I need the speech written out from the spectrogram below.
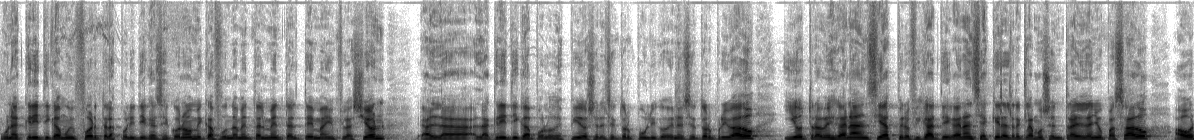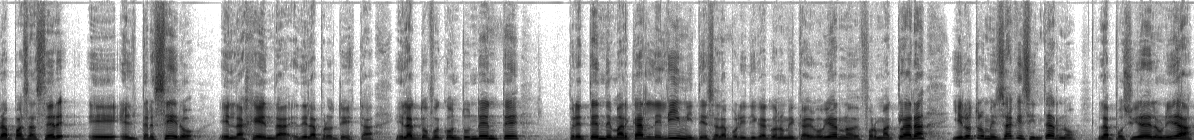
una, crítica muy fuerte a las políticas económicas, fundamentalmente al tema de inflación, a la, crítica por los despidos en el sector público y en el sector privado, y otra vez ganancias, pero fíjate, ganancias que era el reclamo central el año pasado, ahora pasa a ser eh, el tercero en la agenda de la protesta. El acto fue contundente, pretende marcarle límites a la política económica del gobierno de forma clara, y el otro mensaje es interno, la posibilidad de la unidad.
